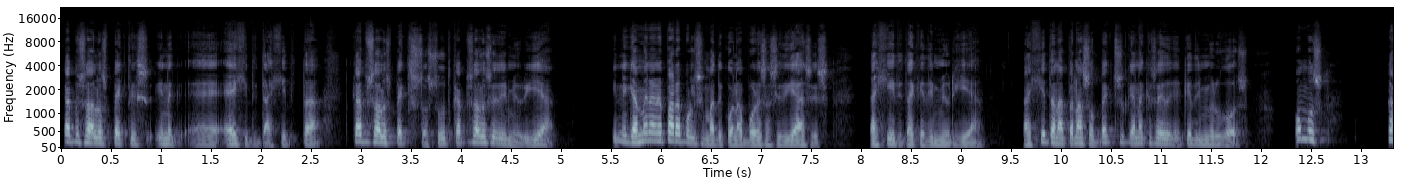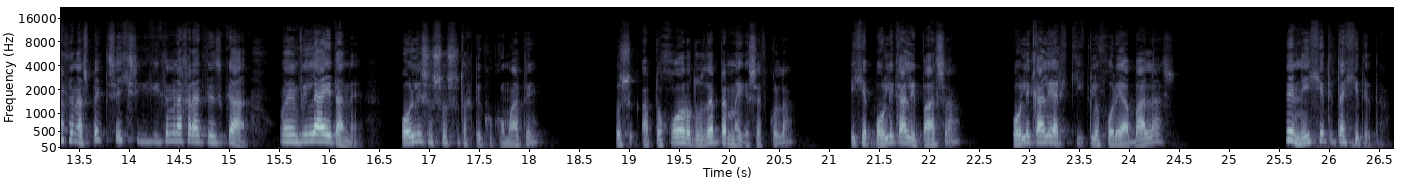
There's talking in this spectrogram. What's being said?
κάποιος άλλος παίκτης ε, έχει την ταχύτητα, κάποιος άλλος παίκτης στο σουτ, κάποιος άλλος η δημιουργία. Είναι, για μένα είναι πάρα πολύ σημαντικό να μπορείς να συνδυάσεις ταχύτητα και δημιουργία. Ταχύτητα να περνάς ο παίκτη σου και να είσαι και δημιουργός. Όμως κάθε ένας παίκτης έχει συγκεκριμένα χαρακτηριστικά. Ο Εμβιλά ήταν πολύ σωστό στο τακτικό κομμάτι. Από το χώρο του δεν περνάγες εύκολα. Είχε πολύ καλή πάσα. Πολύ καλή αρχική κυκλοφορία μπάλας. Δεν είχε την ταχύτητα.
